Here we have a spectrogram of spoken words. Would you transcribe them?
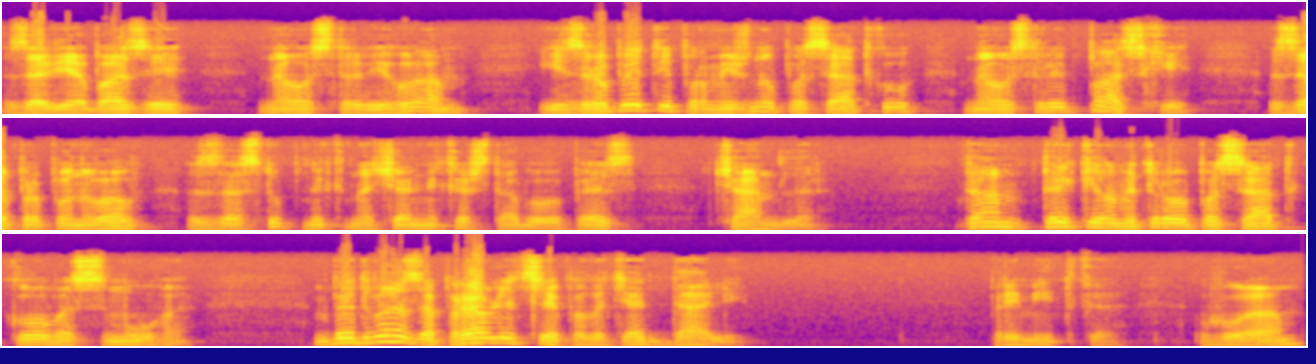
з авіабази на острові Гуам і зробити проміжну посадку на острові Пасхи, запропонував заступник начальника штабу ВПС Чандлер. Там трикілометрова посадкова смуга. Б2 заправляться і полетять далі. Примітка. Гуам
